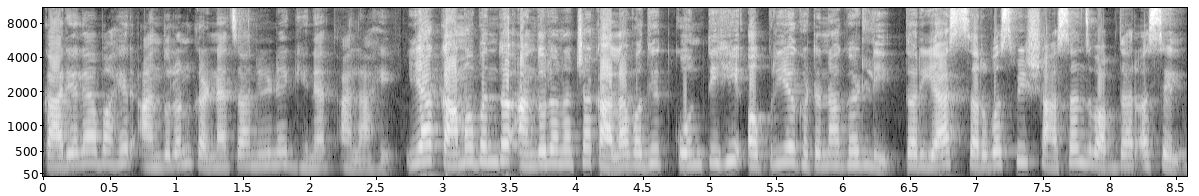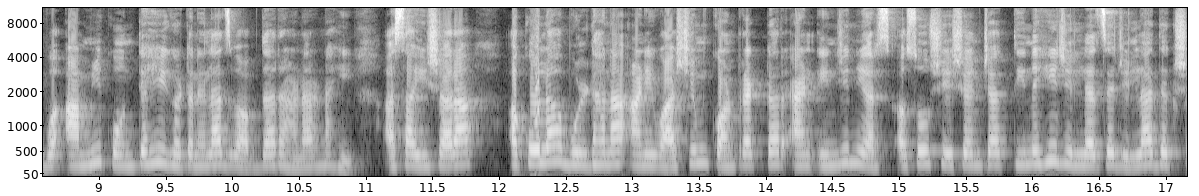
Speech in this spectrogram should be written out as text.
कार्यालयाबाहेर आंदोलन करण्याचा निर्णय घेण्यात आला आहे. या कामबंद आंदोलनाच्या कालावधीत कोणतीही अप्रिय घटना घडली तर यास सर्वस्वी शासन जबाबदार असेल व आम्ही कोणत्याही घटनेला जबाबदार राहणार नाही असा इशारा अकोला बुलढाणा आणि वाशिम कॉन्ट्रॅक्टर अँड इंजिनियर्स असोसिएशनच्या तीनही जिल्ह्याचे जिल्हाध्यक्ष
